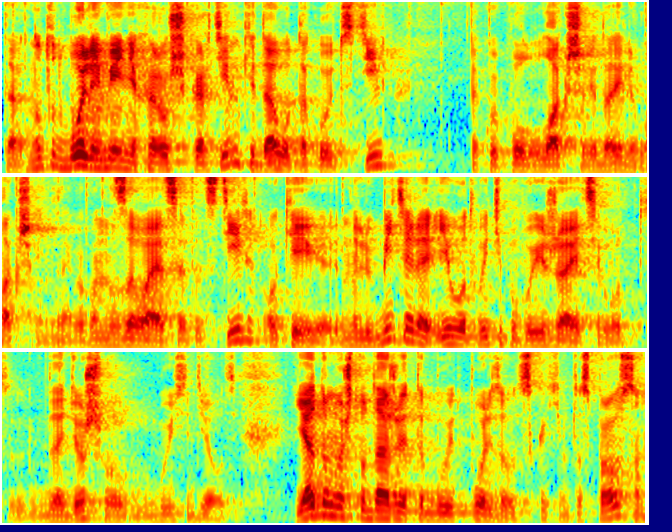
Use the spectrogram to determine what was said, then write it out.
Так, ну тут более-менее хорошие картинки, да, вот такой вот стиль такой полу luxury, да, или luxury, не знаю, как он называется, этот стиль, окей, на любителя, и вот вы типа выезжаете, вот задешево будете делать. Я думаю, что даже это будет пользоваться каким-то спросом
